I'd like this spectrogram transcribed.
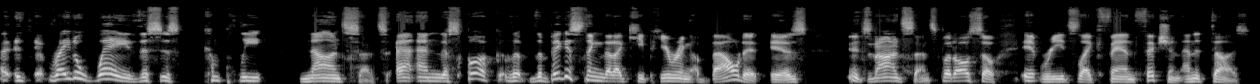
It, it, right away, this is complete nonsense. And, and this book, the, the biggest thing that I keep hearing about it is it's nonsense, but also it reads like fan fiction, and it does.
